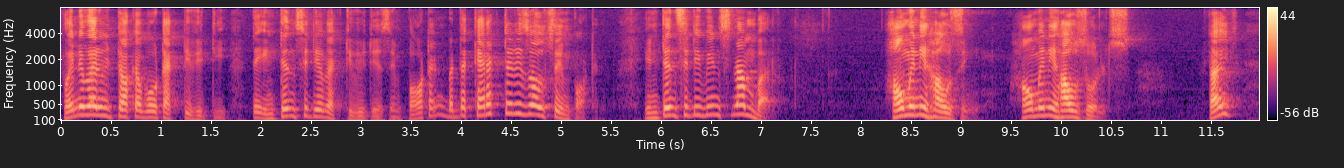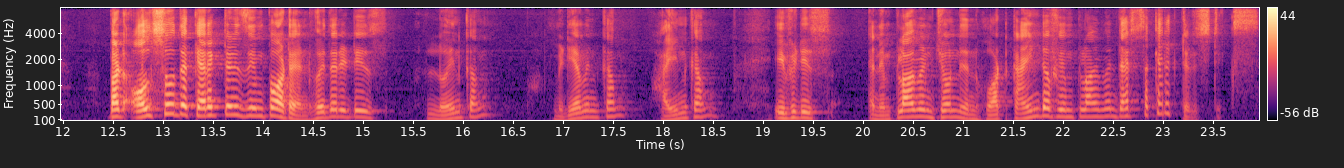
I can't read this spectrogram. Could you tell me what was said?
Whenever we talk about activity, the intensity of activity is important, but the character is also important. Intensity means number, how many housing, how many households, right but also the character is important whether it is low income, medium income, high income. If it is an employment zone then what kind of employment that is the characteristics.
